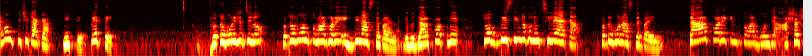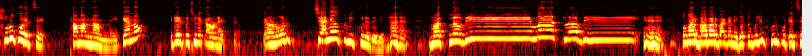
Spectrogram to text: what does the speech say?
এবং কিছু টাকা নিতে, পেতে। ছোট বোন এসেছিল। ছোট বোন তোমার ঘরে একদিন আসতে পারে না। কিন্তু তারপর তুমি চব্বিশ দিন যখন তুমি ছিলে একা ছোট বোন আসতে পারিনি। তারপরে কিন্তু তোমার বোন যে আসা শুরু করেছে থামার নাম নেই। কেন? এটার পেছনে কারণ একটা। কারণ ওর চ্যানেল তুমি খুলে দেবে। হ্যাঁ হ্যাঁ। হ্যাঁ হ্যাঁ, তোমার বাবার বাগানে যতগুলি ফুল ফুটেছে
